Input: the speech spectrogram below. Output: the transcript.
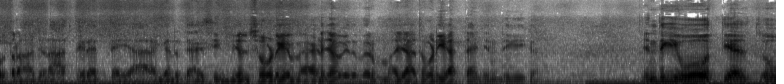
उतरा चढ़ाते रहते हैं यार अगर ऐसी दिल छोड़ के बैठ जाओगे तो फिर मज़ा थोड़ी आता है ज़िंदगी का ज़िंदगी वो होती है जो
